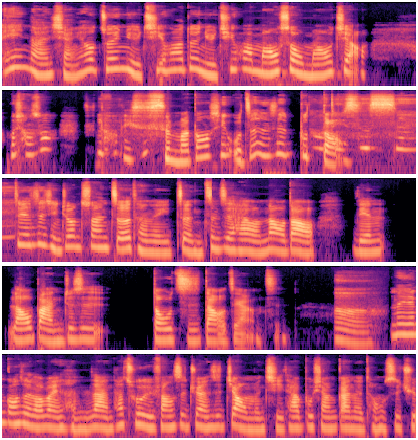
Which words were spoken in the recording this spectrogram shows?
A 男想要追女气话，对女气话毛手毛脚。我想说，这到底是什么东西？我真的是不懂。是谁？这件事情就算折腾了一阵，甚至还有闹到连老板就是都知道这样子。嗯，那间公司的老板也很烂，他处理方式居然是叫我们其他不相干的同事去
